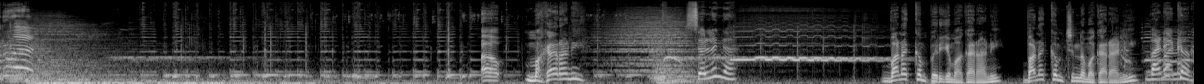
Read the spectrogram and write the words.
குருவே. அ, மகாராணி. சொல்லுங்க. வணக்கம் பெரிய மகாராணி வணக்கம் சின்ன மகாராணி. வணக்கம்.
